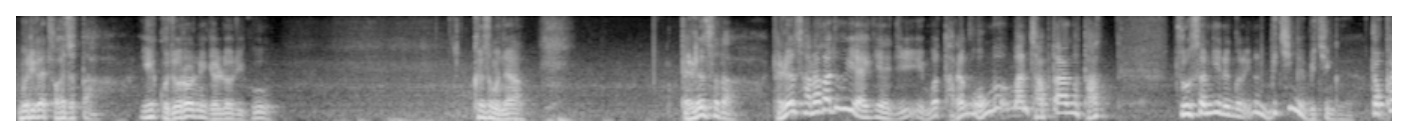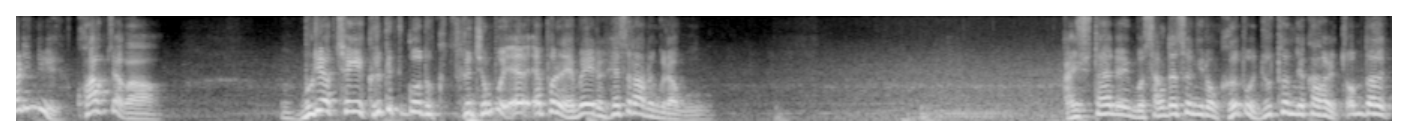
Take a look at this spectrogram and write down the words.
머리가 좋아졌다. 이게 구조론의 결론이고 그래서 뭐냐 밸런스다. 밸런스 하나 가지고 이야기해야지. 뭐 다른 것만 잡다한 거 다 주워섬기는 건 이건 미친 거야 미친 거야. 쪽팔린 일. 과학자가 물리학 책이 그렇게 두꺼워도 그 전부 F는 MA를 해설하는 거라고. 아인슈타인의 뭐 상대성 이론, 그것도 뉴턴 역학을 좀 더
